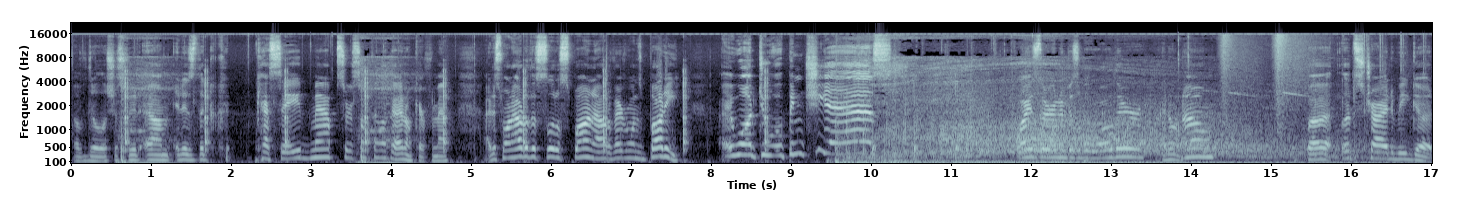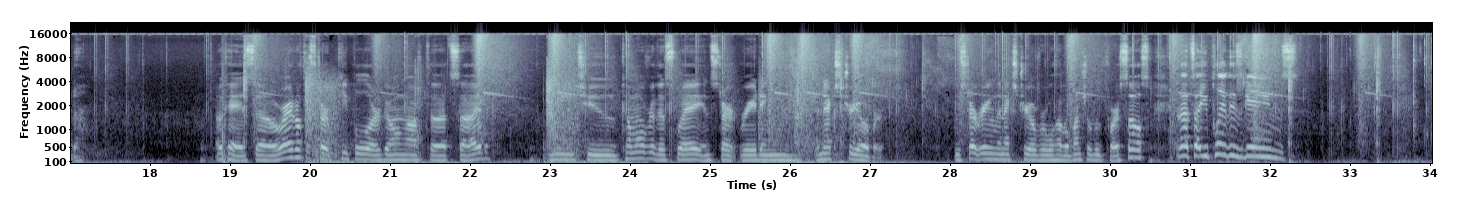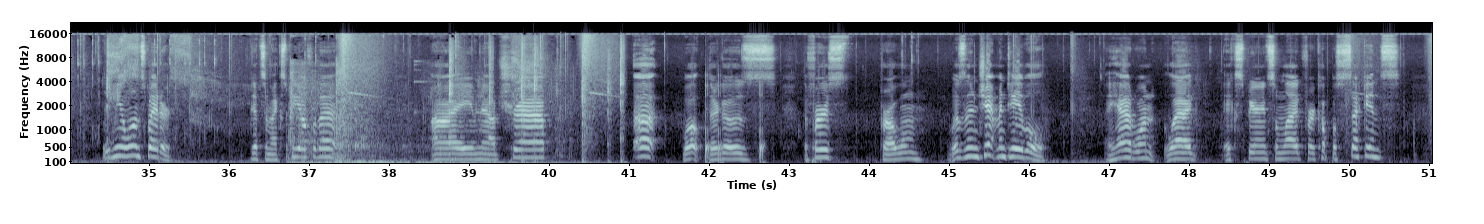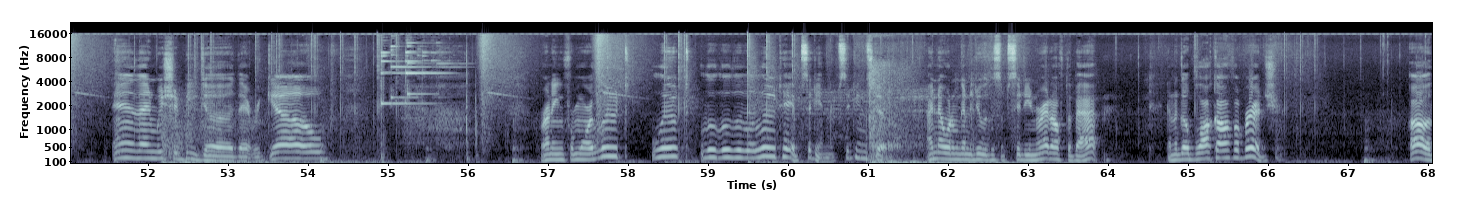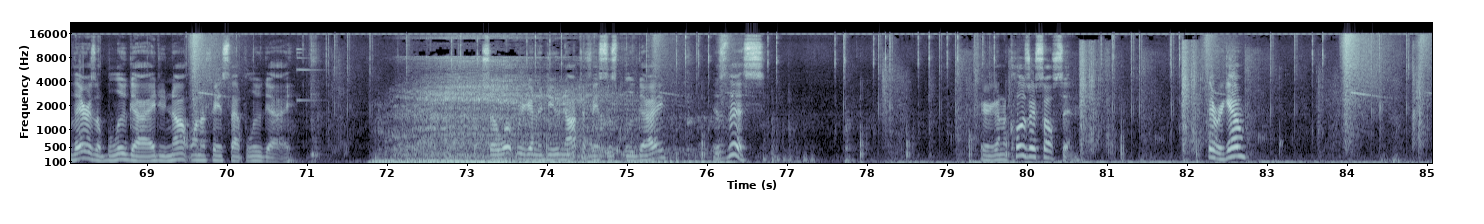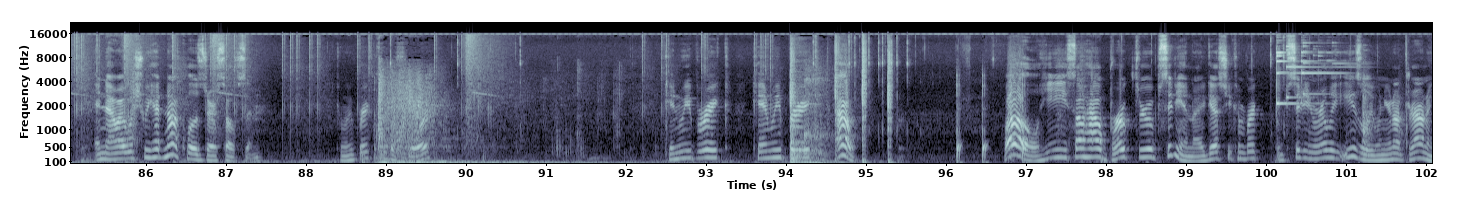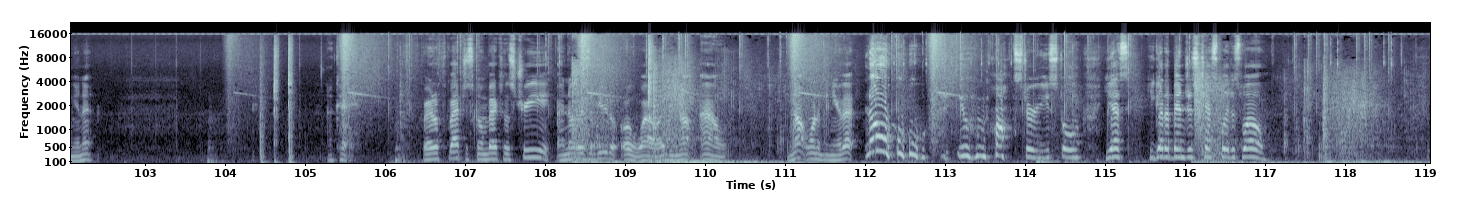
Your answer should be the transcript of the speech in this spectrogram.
of delicious food. Um, it is the C- Cascade maps or something like that. I don't care for map. I just want out of this little spawn, out of everyone's body. I want to open chest. Why is there an invisible wall there? I don't know. But let's try to be good. Okay, so right off the start, people are going off to that side. We need to come over this way and start raiding the next tree over. If we start raiding the next tree over, we'll have a bunch of loot for ourselves, and that's how you play these games! Leave me alone, spider! Get some XP off of that. I am now trapped. Uh, well, there goes the first problem. Was an enchantment table. I had one lag, experienced some lag for a couple seconds. And then we should be good. There we go. Running for more loot. Loot, loot, loot, loot, loot, loot. Hey, obsidian. Obsidian's good. I know what I'm going to do with this obsidian right off the bat. Gonna go block off a bridge. Oh, there's a blue guy. I do not want to face that blue guy. So what we're gonna do not to face this blue guy is this. We're gonna close ourselves in. There we go. And now I wish we had not closed ourselves in. Can we break through the floor? Can we break? Can we break? Ow! Well, he somehow broke through obsidian. I guess you can break obsidian really easily when you're not drowning in it. Okay. Right off the bat, just going back to this tree. I know there's a dude. Oh, wow. I do not. Ow. Do not want to be near that. No! You monster. You stole. Yes, he got a Benja's chestplate as well.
